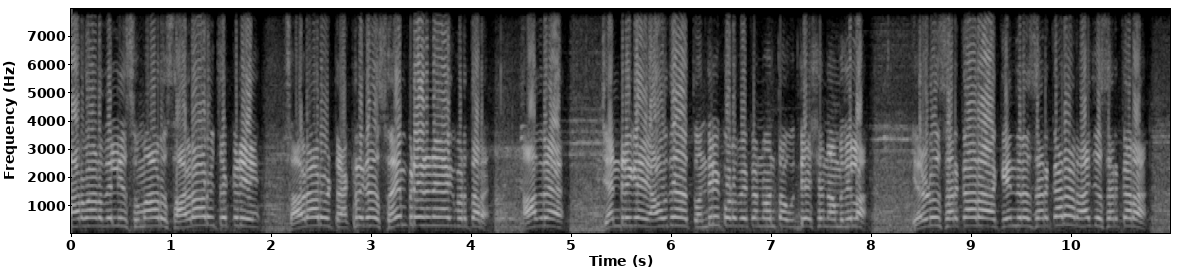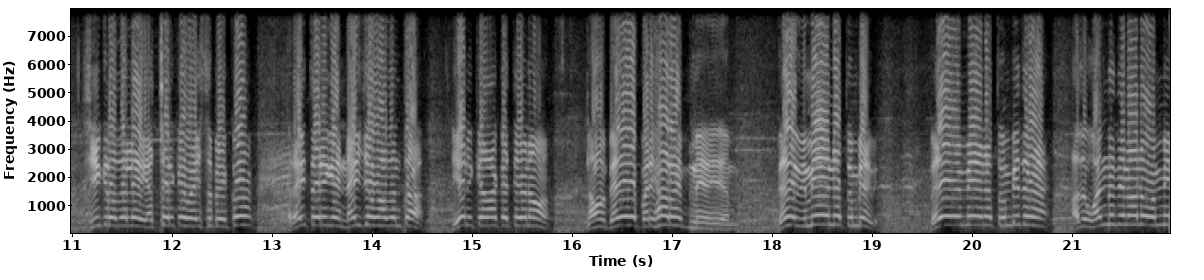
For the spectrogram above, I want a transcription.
ಧಾರವಾಡದಲ್ಲಿ ಸುಮಾರು ಸಾವಿರಾರು ಚಕ್ಕಡಿ, ಸಾವಿರಾರು ಟ್ರ್ಯಾಕ್ಟರ್ಗಳು ಸ್ವಯಂ ಪ್ರೇರಣೆಯಾಗಿ ಬರ್ತಾರೆ. ಆದರೆ ಜನರಿಗೆ ಯಾವುದೇ ತೊಂದರೆ ಕೊಡಬೇಕನ್ನುವಂಥ ಉದ್ದೇಶ ನಮ್ಮದಿಲ್ಲ. ಎರಡೂ ಸರ್ಕಾರ, ಕೇಂದ್ರ ಸರ್ಕಾರ, ರಾಜ್ಯ ಸರ್ಕಾರ ಶೀಘ್ರದಲ್ಲೇ ಎಚ್ಚರಿಕೆ ವಹಿಸಬೇಕು. ರೈತರಿಗೆ ನೈಜವಾದಂಥ ಏನು ಕೇಳಾಕತ್ತೇವೆ ನಾವು ಬೆಳೆ ಪರಿಹಾರ ಬೆಳೆ ವಿಮೆಯನ್ನು ತುಂಬೇವಿ. ಬೆಳೆ ವಿಮೆಯನ್ನು ತುಂಬಿದ್ರೆ ಅದು ಒಂದು ದಿನಾನೂ ಒಮ್ಮೆ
